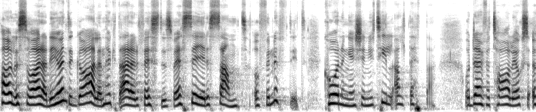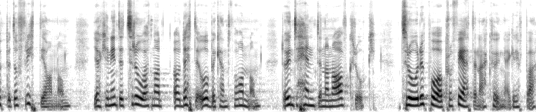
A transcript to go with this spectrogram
Paulus svarade, jag är inte galen högt ärade Festus, för jag säger är sant och förnuftigt. Konungen känner ju till allt detta. Och därför talar jag också öppet och fritt i honom. Jag kan inte tro att något av detta är obekant för honom. Det har inte hänt i någon avkrok. Tror du på profeterna, kung Agrippa?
